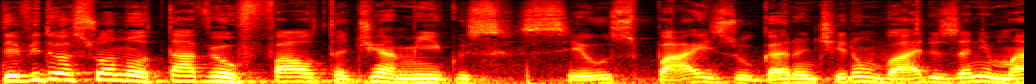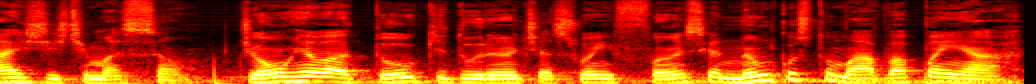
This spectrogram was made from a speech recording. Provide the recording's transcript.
Devido à sua notável falta de amigos, seus pais o garantiram vários animais de estimação. John relatou que durante a sua infância não costumava apanhar,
